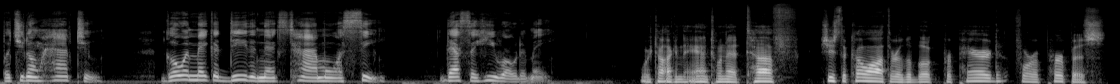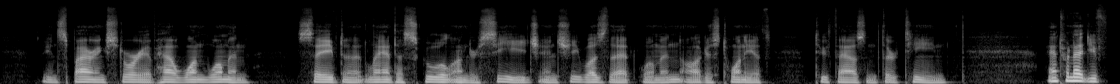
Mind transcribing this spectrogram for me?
but you don't have to. Go and make a D the next time or a C. That's a hero to me. We're talking to Antoinette Tuff. She's the co author of the book Prepared for a Purpose, the inspiring story of how one woman saved an Atlanta school under siege, and she was that woman August 20th, 2013. Antoinette, you've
